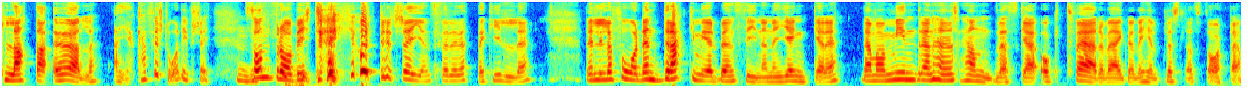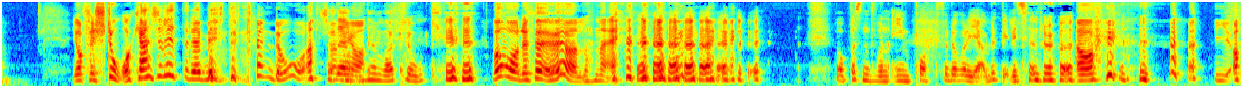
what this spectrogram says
platta öl. Ah, jag kan förstå det i och för sig. Mm. Sånt bra byte gjorde tjejens före detta kille. Den lilla fården drack mer bensin än en jänkare. Den var mindre än hennes handväska och tvärvägrade helt plötsligt att starta. Jag förstår kanske lite det bytet ändå, känner Den, jag. den var klok. Vad var det för öl? Nej. Hoppas det inte var en import för då var det jävligt billigt. Ja. ja.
